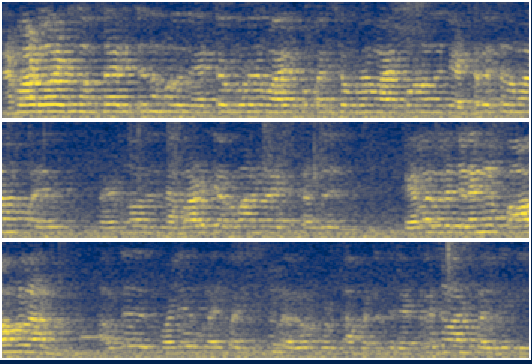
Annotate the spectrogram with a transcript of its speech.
നബാർഡുമായിട്ട് സംസാരിച്ച് നമ്മൾ ഏറ്റവും കുറഞ്ഞ വായ്പ പലിശ കുറഞ്ഞ വായ്പ വെച്ചാൽ എട്ടര ശതമാനം നബാർഡ് ചെയർമാനുമായിട്ട് കണ്ട് കേരളത്തിലെ ജനങ്ങൾ പാവങ്ങളാണ്. അവർക്ക് വലിയ പലിശക്കുള്ള ലോൺ കൊടുക്കാൻ പറ്റത്തില്ല. എട്ടര ശതമാനം പലിശയ്ക്ക്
